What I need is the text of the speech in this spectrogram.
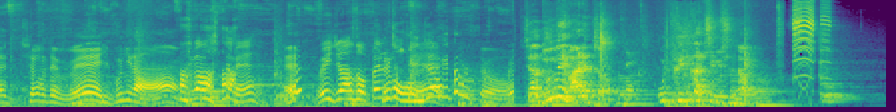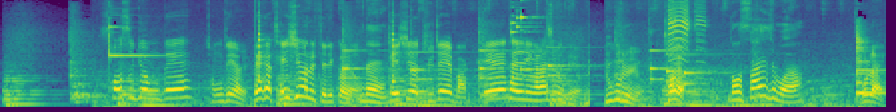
아니 제가 근데 왜 이분이랑 하고 싶다며 에? 왜 이제 와서 빼는 제가 언제 척해 하겠다고 했어요? 제가 누누이 말했죠? 옷 그지같이 입으신다고 서수경 대 정재열 내가 제시어를 드릴 거예요 네. 제시어 주제에 맞게 styling을 하시면 돼요 누구를요? 저요 너 사이즈 뭐야? 몰라요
